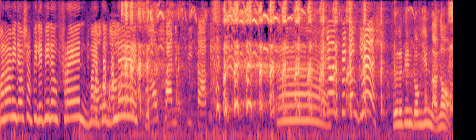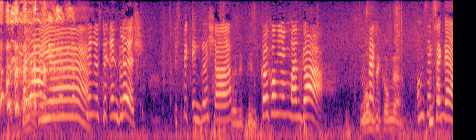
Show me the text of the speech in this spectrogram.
Marami daw siyang Pilipinang friend. My goodness. Wow, hanip si tat. Ah. Can you speak English? 菲律宾讲英文哦。 Aya. Can you speak English. Speak English ah? ha. Philippines. Kau kong yung manga. Msek. Msek kong ga. Msek. Msek ga.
